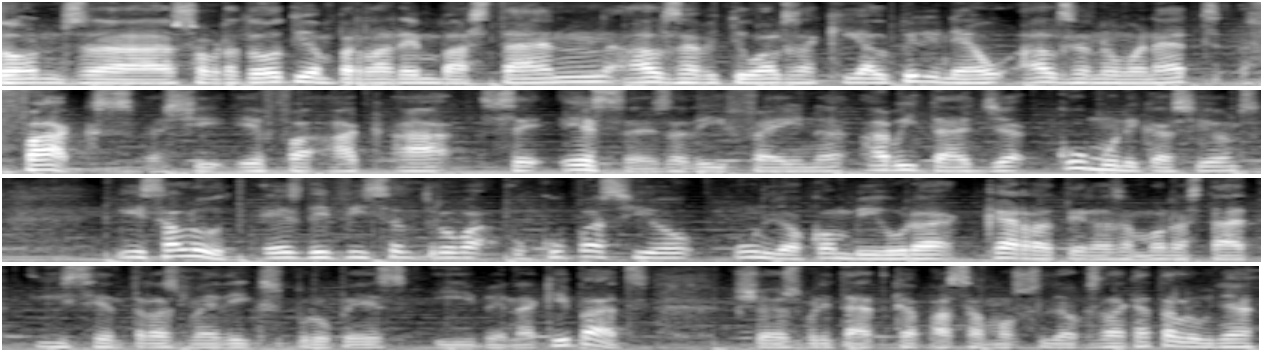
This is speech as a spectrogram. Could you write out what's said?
Doncs, eh, sobretot, i en parlarem bastant, els habituals aquí al Pirineu, els anomenats FACs, així F-H-A-C-S, és a dir, feina, habitatge, comunicacions i salut. És difícil trobar ocupació, un lloc on viure, carreteres en bon estat i centres mèdics propers i ben equipats. Això és veritat que passa a molts llocs de Catalunya,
